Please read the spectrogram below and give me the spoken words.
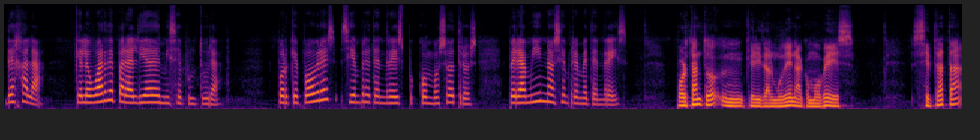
Déjala, que lo guarde para el día de mi sepultura. Porque pobres siempre tendréis con vosotros, pero a mí no siempre me tendréis. Por tanto, mm, querida Almudena, como ves, se trata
